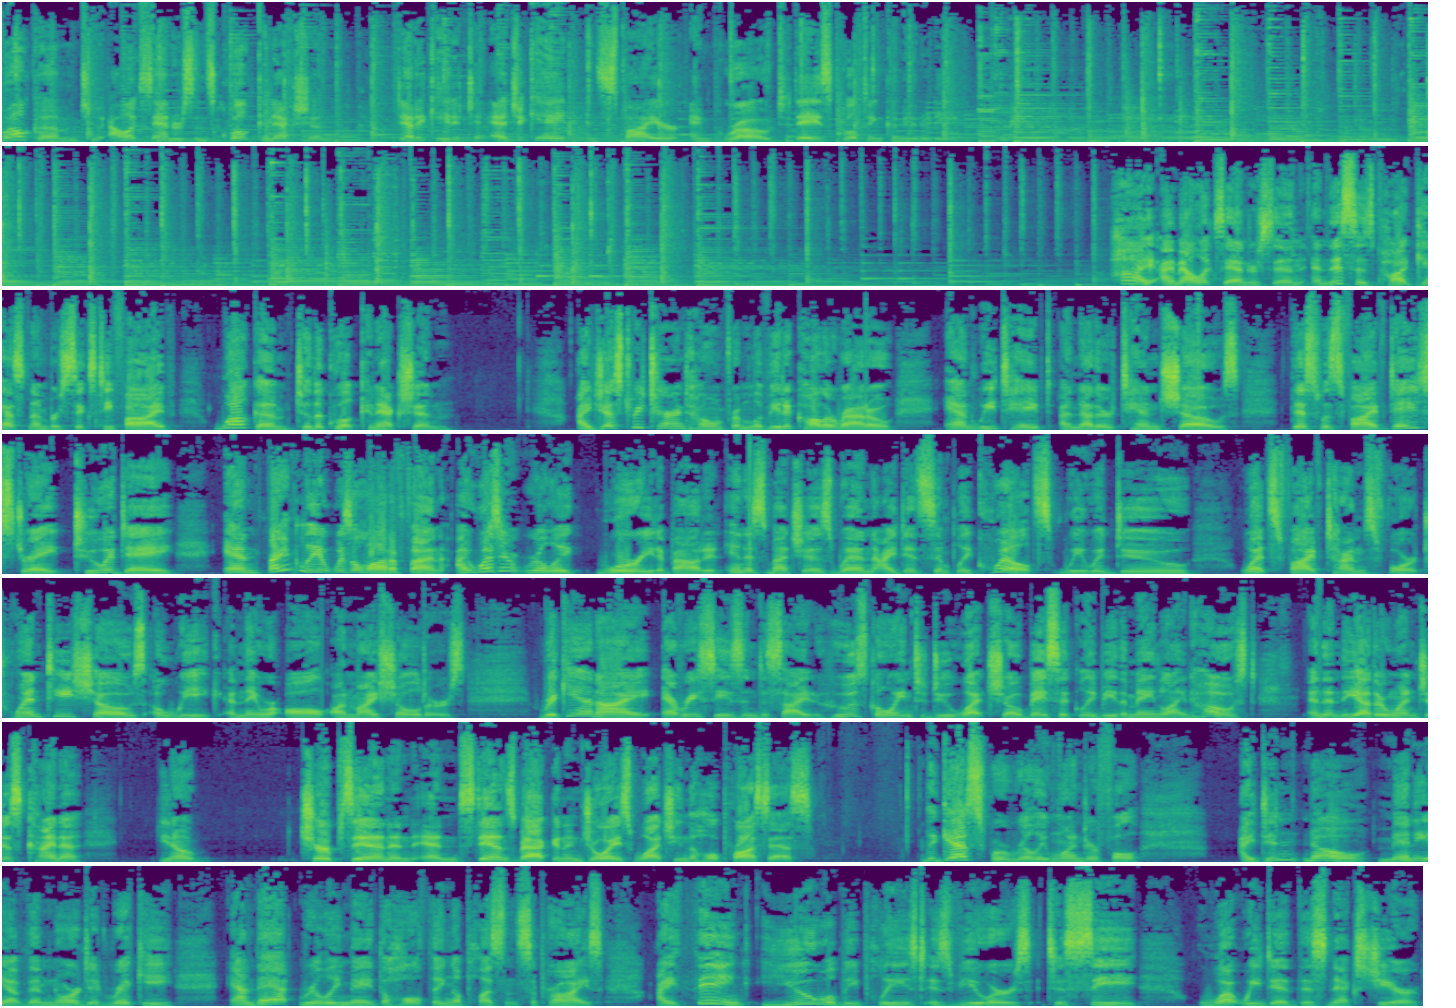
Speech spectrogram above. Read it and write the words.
Welcome to Alex Anderson's Quilt Connection, dedicated to educate, inspire, and grow today's quilting community. Hi, I'm Alex Anderson, and this is podcast number 65. Welcome to the Quilt Connection. I just returned home from La Veta, Colorado, and we taped another 10 shows. This was five days straight, two a day, and frankly, it was a lot of fun. I wasn't really worried about it in as much as when I did Simply Quilts, we would do what's five times four? 20 shows a week, and they were all on my shoulders. Ricky and I, every season, decide who's going to do what show, basically be the mainline host, and then the other one just kind of, you know, chirps in and, and stands back and enjoys watching the whole process. The guests were really wonderful. I didn't know many of them, nor did Ricky, and that really made the whole thing a pleasant surprise. I think you will be pleased as viewers to see what we did this next year.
